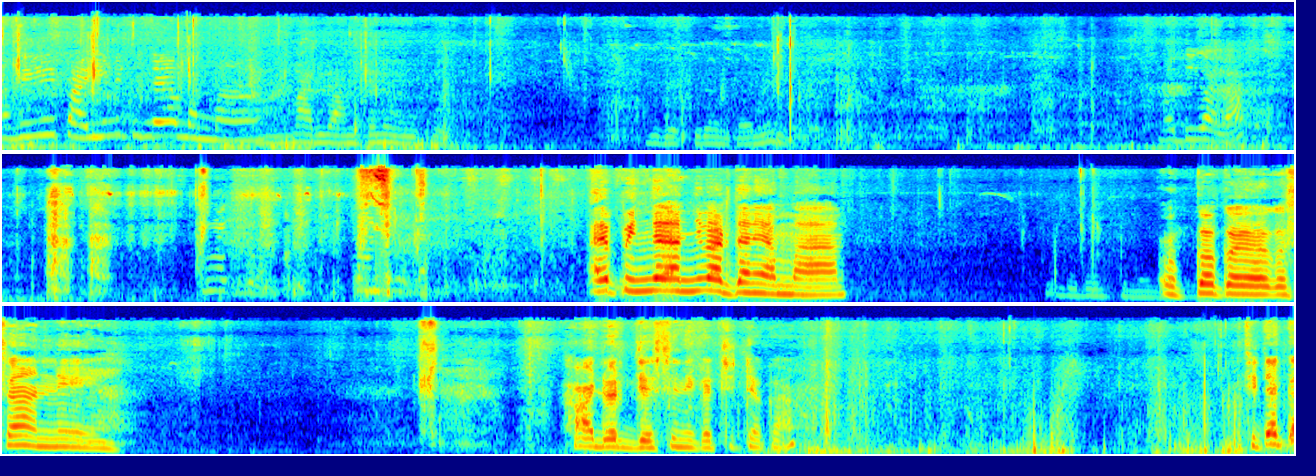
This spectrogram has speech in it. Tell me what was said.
అవి పైన పిందెలు అన్ని పడతాయి అమ్మ. ఒక్కొక్క ఒక్కసారి అన్ని. హార్డ్ వర్క్ చేస్తుంది ఇక చిట్టక చిట్టక్క.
